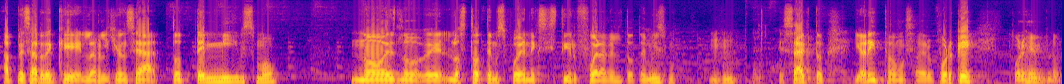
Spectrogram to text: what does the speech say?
a pesar de que la religión sea totemismo, no es lo, eh, los tótems pueden existir fuera del totemismo. Exacto. Y ahorita vamos a ver por qué. Por ejemplo,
